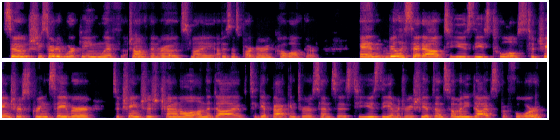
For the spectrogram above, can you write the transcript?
So she started working with Jonathan Rhodes, my business partner and co author, and really set out to use these tools to change her screensaver, to change this channel on the dive, to get back into her senses, to use the imagery. She had done so many dives before.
